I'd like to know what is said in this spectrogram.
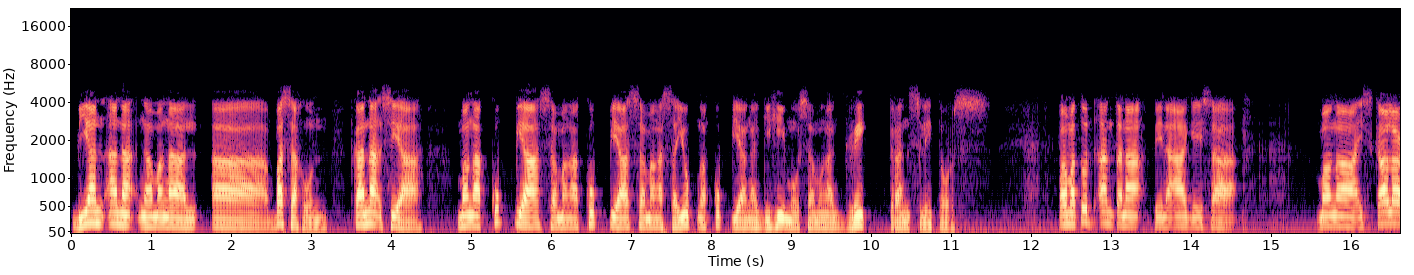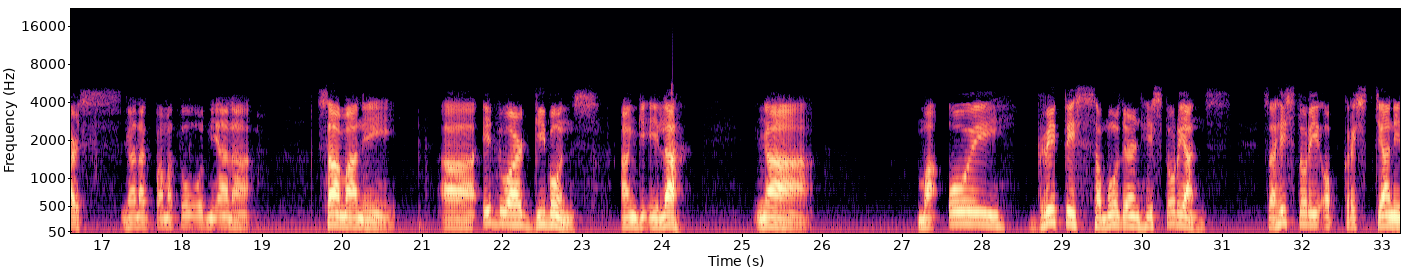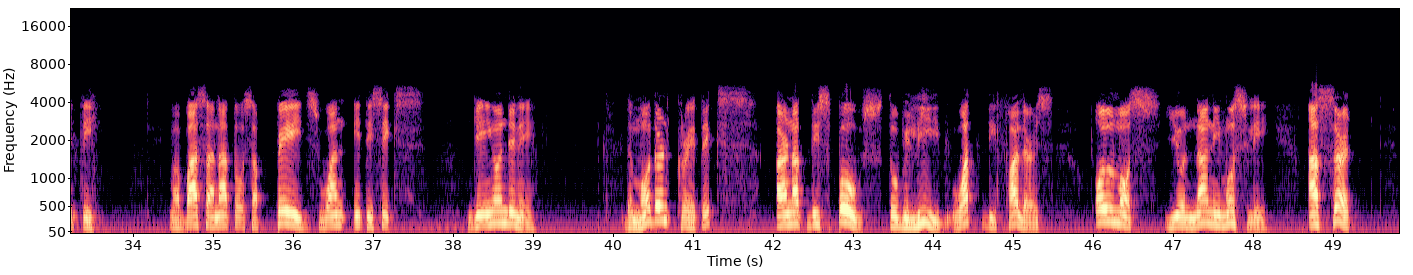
Biyan ana nga mga ah, basahon kana siya mga kopya sa mga kopya sa mga sayop nga kopya nga gihimo sa mga Greek translators. Pamatud-an tana pinaagi sa mga scholars nga nagpamatuod ni ana sama ni ah, Edward Gibbons ang giila nga maoy greatest sa modern historians sa history of Christianity mabasa nato sa page 186 giingon din eh the modern critics are not disposed to believe what the fathers almost unanimously assert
